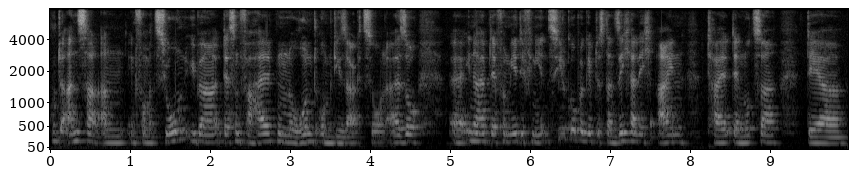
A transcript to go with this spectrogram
gute Anzahl an Informationen über dessen Verhalten rund um diese Aktion. Also äh, innerhalb der von mir definierten Zielgruppe gibt es dann sicherlich einen Teil der Nutzer, der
